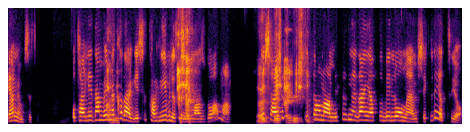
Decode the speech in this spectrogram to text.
Gelmiyor mu sesim? O tahliyeden beri tahliye. ne kadar geçti? Tahliye bile sayılmazdı o ama. Evet, beş, beş ay geçti. iddianamesiz neden yattığı belli olmayan bir şekilde yatıyor.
